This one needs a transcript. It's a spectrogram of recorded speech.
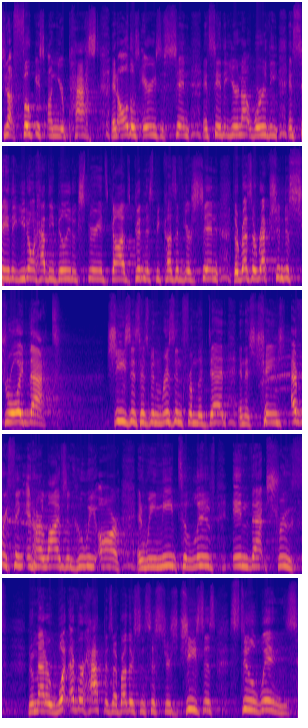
Do not focus on your past and all those areas of sin and say that you're not worthy and say that you don't have the ability to experience God's goodness because of your sin. The resurrection destroyed that. Jesus has been risen from the dead and has changed everything in our lives and who we are. And we need to live in that truth. No matter whatever happens, my brothers and sisters, Jesus still wins.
